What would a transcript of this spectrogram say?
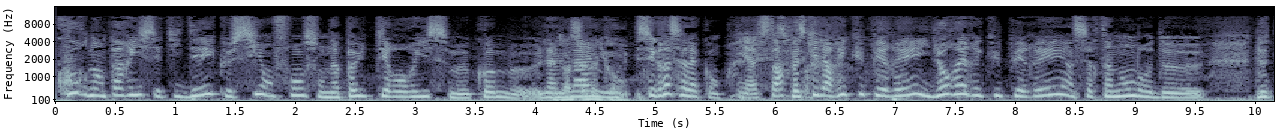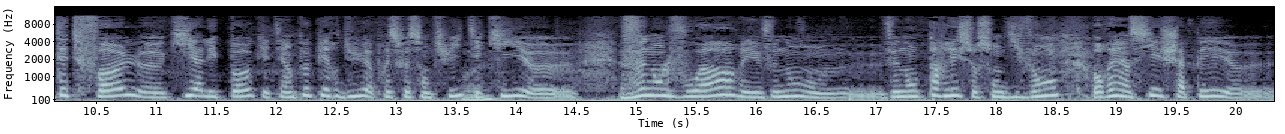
court dans Paris cette idée que si en France on n'a pas eu de terrorisme comme euh, l'Allemagne, c'est grâce à Lacan. C'est parce qu'il a récupéré, il aurait récupéré un certain nombre de, de têtes folles euh, qui à l'époque étaient un peu perdues après 68 ouais. et qui, euh, venant le voir et venant, euh, venant parler sur son divan, auraient ainsi échappé Euh,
